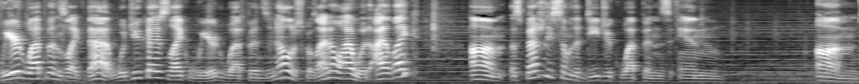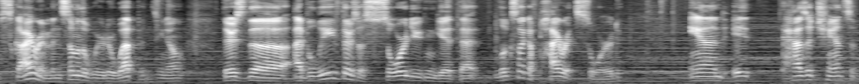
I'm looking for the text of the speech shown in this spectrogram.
weird weapons like that. Would you guys like weird weapons in Elder Scrolls? I know I would. I like, um, especially some of the Daedric weapons in, um, Skyrim and some of the weirder weapons, you know. There's the, I believe there's a sword you can get that looks like a pirate sword and it has a chance of,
